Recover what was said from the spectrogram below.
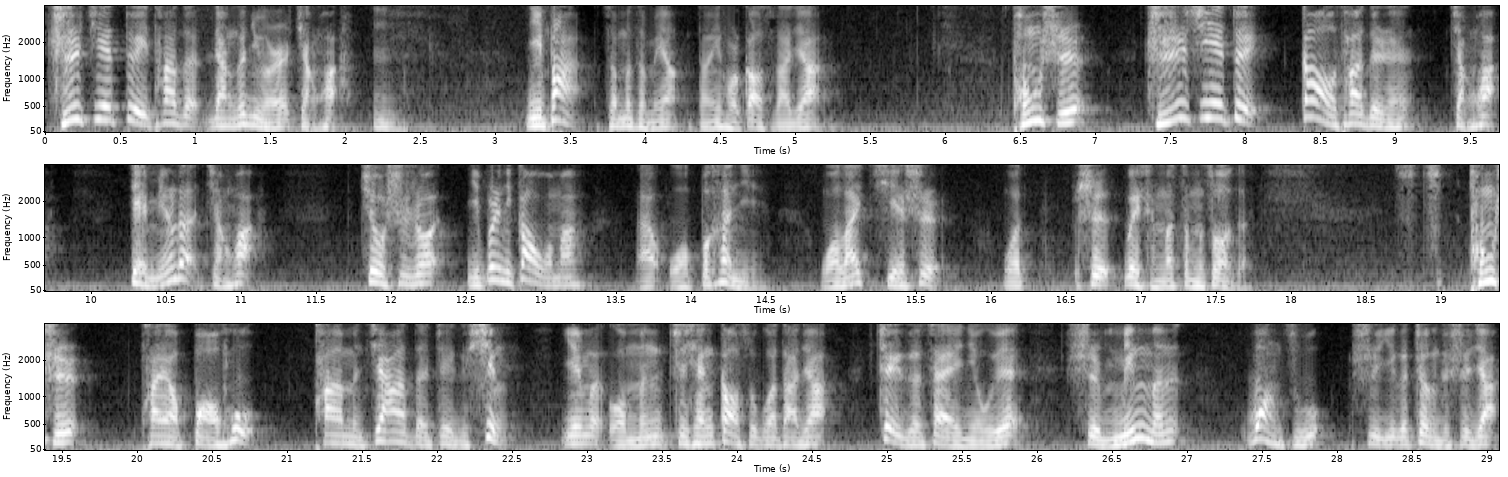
直接对他的两个女儿讲话，嗯，你爸怎么怎么样？等一会儿告诉大家。同时，直接对告他的人讲话，点名的讲话，就是说，你不是你告我吗？啊，我不恨你，我来解释我是为什么这么做的。同时，他要保护他们家的这个姓，因为我们之前告诉过大家，这个在纽约是名门望族，是一个政治世家。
